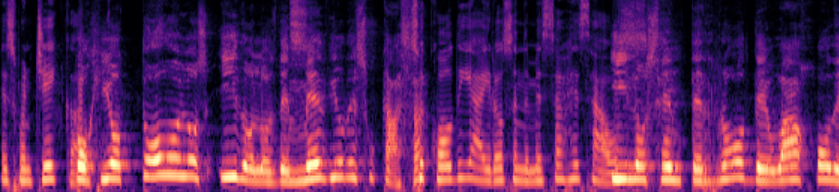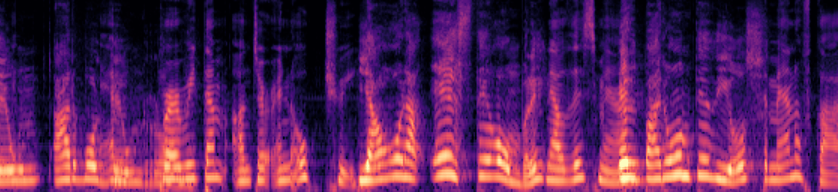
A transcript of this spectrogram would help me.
is when Jacob cogió todos los ídolos de medio de su casa took all the idols in the midst of his house y los enterró debajo de un árbol de un and roble. buried them under an oak tree. Y ahora este hombre, Now this el man, varón de Dios, the man of God,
